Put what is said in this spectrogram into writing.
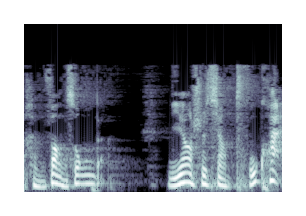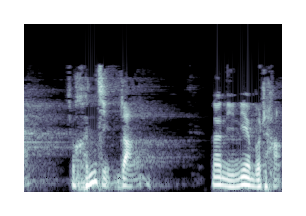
很放松的。你要是想图快，就很紧张，那你念不长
